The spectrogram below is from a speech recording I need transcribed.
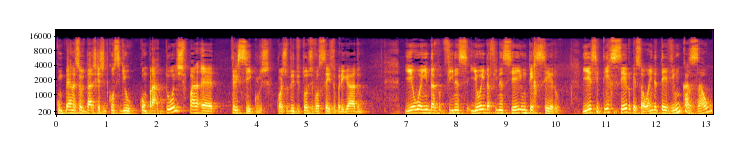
com pernas solidárias que a gente conseguiu comprar dois é, triciclos com a ajuda de todos vocês, obrigado. E eu ainda, financi, eu ainda financiei um terceiro. E esse terceiro, pessoal, ainda teve um casal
